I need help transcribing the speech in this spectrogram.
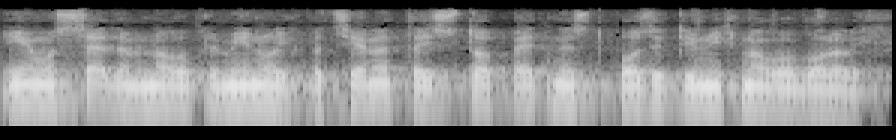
imamo sedam novopreminulih pacijenata i 115 pozitivnih novoobolelih.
